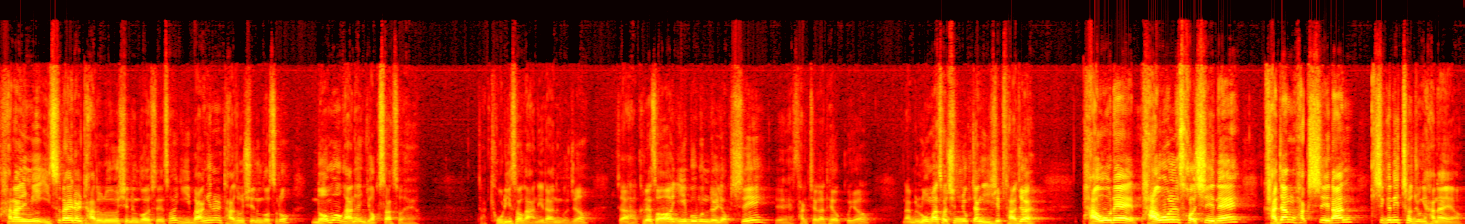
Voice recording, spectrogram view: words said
하나님이 이스라엘을 다루시는 것에서 이방인을 다루시는 것으로 넘어가는 역사서예요. 자, 교리서가 아니라는 거죠. 자, 그래서 이 부분들 역시 예, 삭제가 되었고요. 그다음에 로마서 16장 24절 바울의 바울 서신의 가장 확실한 시그니처 중에 하나예요.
